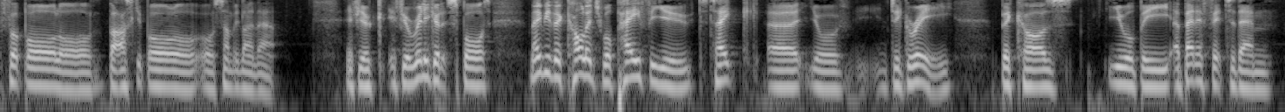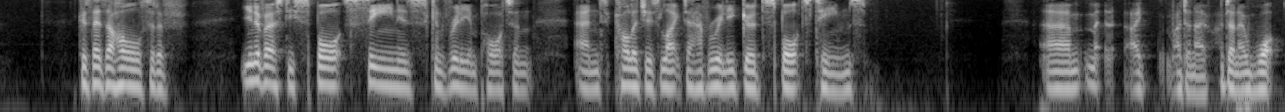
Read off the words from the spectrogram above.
football or basketball or, or something like that. If you're if you're really good at sport, maybe the college will pay for you to take uh, your degree because you will be a benefit to them because there's a whole sort of university sports scene is kind of really important and colleges like to have really good sports teams. Um, I I don't know. I don't know what.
